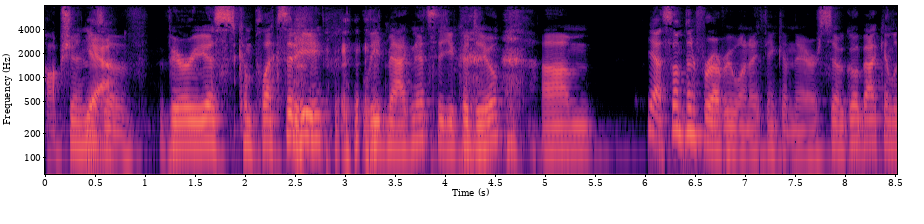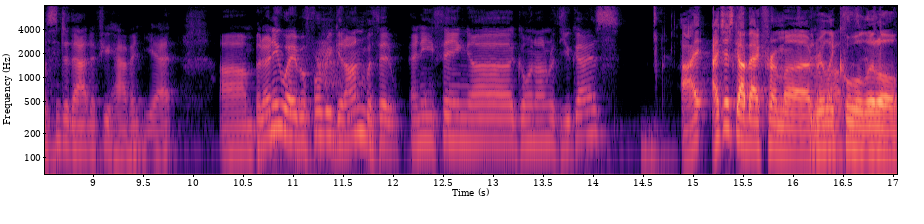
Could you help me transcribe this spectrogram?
options Yeah. of various complexity lead magnets that you could do. Um, yeah, something for everyone, I think, in there. So go back and listen to that if you haven't yet. Um, but anyway, before we get on with it, anything uh, going on with you guys? I, I just got back from a been a really cool since we little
